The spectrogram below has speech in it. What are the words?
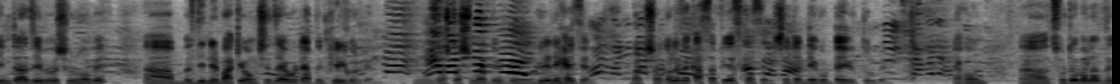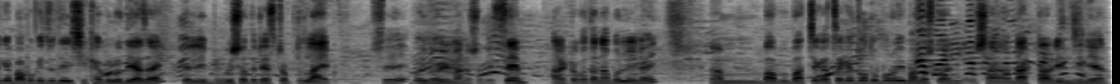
দিনটা যেভাবে শুরু হবে দিনের বাকি অংশে যায় ওটা আপনি ফিল করবেন। দশটার সময় আপনি বিরিয়ানি খাইছেন বাট সকালে যে কাঁচা পেঁয়াজ খাইছেন, সেটা ঢেকুরটাই তুলবেন। এখন ছোটোবেলা থেকে বাবুকে যদি এই শিক্ষাগুলো দেওয়া যায়, তাহলে ভবিষ্যতে রেস্ট অফ দ্য লাইফ সে ওইভাবেই মানুষ হবে। সেম আরেকটা কথা না বললেই নয় বাবু বাচ্চা কাচ্চাকে যত বড়ই মানুষ করেন ডাক্তার ইঞ্জিনিয়ার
